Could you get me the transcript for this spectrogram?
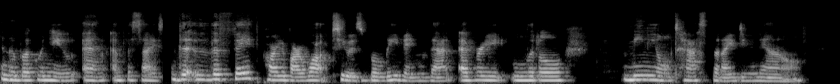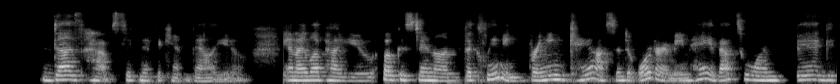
in the book when you um, emphasize the, the faith part of our walk too is believing that every little menial task that I do now does have significant value. And I love how you focused in on the cleaning, bringing chaos into order. I mean, hey, that's one big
